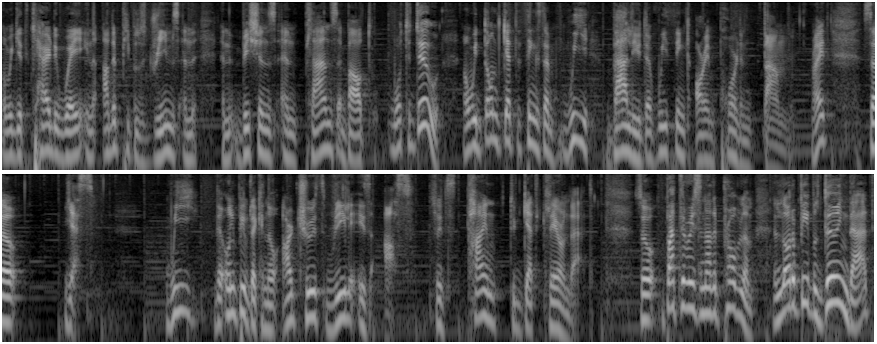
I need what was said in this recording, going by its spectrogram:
and we get carried away in other people's dreams and and visions and plans about what to do. And we don't get the things that we value that we think are important done right? So yes. We the only people that can know our truth really is us so it's time to get clear on that. So, but there is another problem. A lot of people doing that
